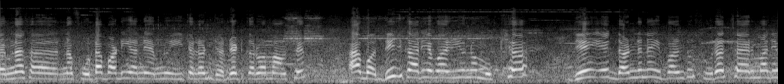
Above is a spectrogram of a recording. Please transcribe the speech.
તેમના ફોટા પાડી અને એમનું ઈ ચલણ જનરેટ કરવામાં આવશે. આ બધી જ કાર્યવાહીઓનો મુખ્ય જે એ દંડ નહીં, પરંતુ સુરત શહેરમાં જે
